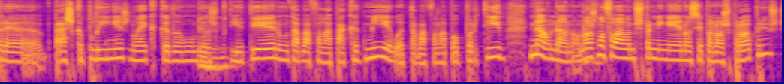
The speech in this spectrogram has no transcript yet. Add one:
para, para as capelinhas, não é? Que cada um deles uhum. podia ter, um estava a falar para a academia, o outro estava a falar para o partido. Não, não, não. Nós não falávamos para ninguém a não ser para nós próprios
